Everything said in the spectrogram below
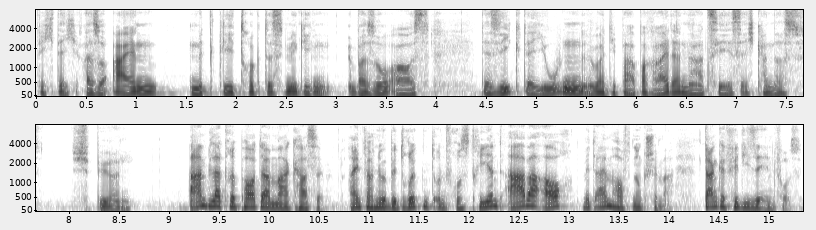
wichtig. Also ein Mitglied drückt es mir gegenüber so aus, der Sieg der Juden über die Barbarei der Nazis, ich kann das spüren. Armblattreporter Mark Hasse. Einfach nur bedrückend und frustrierend, aber auch mit einem Hoffnungsschimmer. Danke für diese Infos.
